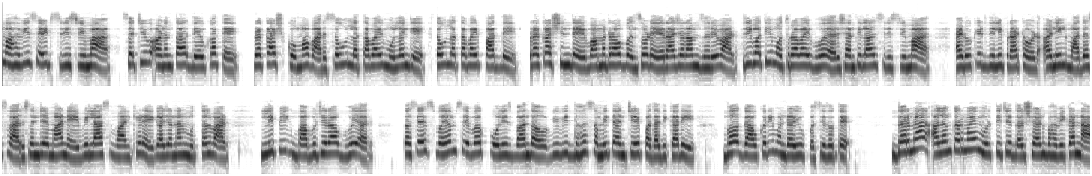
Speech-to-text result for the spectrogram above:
महावी सेठ श्री श्रीमाळ सचिव अनंता देवकाते प्रकाश कोमावार सौ लताबाई मुलंगे सौ लताबाई पादे प्रकाश शिंदे वामनराव बनसोडे राजाराम झरेवाड श्रीमती मथुराबाई भोयर शांतीलाल श्री श्रीमाळ ऍडव्होकेट दिलीप राठोड अनिल मादसवार संजय माने विलास वानखेडे गजानन मुत्तलवाड लिपिक बाबूजीराव भोयर तसेच स्वयंसेवक पोलीस बांधव विविध समित्यांचे पदाधिकारी व गावकरी मंडळी उपस्थित होते. दरम्यान अलंकारमय मूर्तीचे दर्शन भाविकांना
